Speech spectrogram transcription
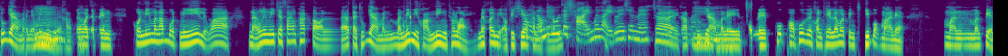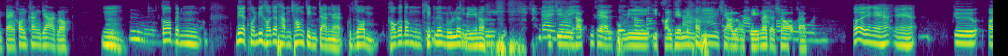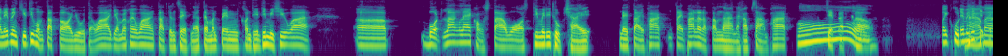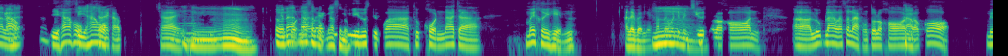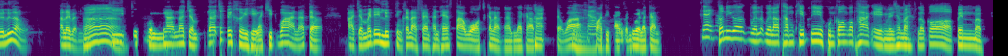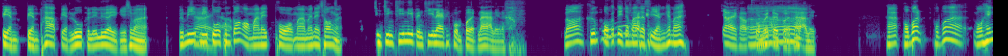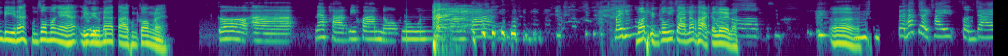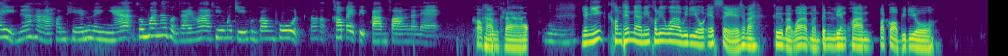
ทุกอย่างมันยังไม่นิ่งอืมนะครับไม่ว่าจะเป็นคนนี้มารับบทนี้หรือว่าหนังเรื่องนี้จะสร้างภาคต่อแล้ว แต่ทุกอย่างมันมันไม่มีความนิ่งเท่าไหร่ไม่ค่อยมีออฟฟิเชียลใช่ขนาดแล้วนั้นไม่รู้จะฉายเมื่อไหร่ด้วยใช่ไหมใช่ครับปะมาณทุกอย่างมันเลยผมเลยพูดพอพูดเป็นคอนเทนต์แล้วมันเป็นคลิปออกมาเนี่ย มันมันเปลี่ยนแปลงค่อนข้างยากเนาะอืมอืมก็เป็น เนี่ยคนที่เขาจะทำช่องจริงจังอะคุณส้มเขาก็ต้องคิดเรื่องนู้นเรื่องนี้เนาะใช่จริงใช่ๆครับพี่แทนผมมีเขาต้งอีกคอนเทนต์หนึ่งศึกษที่ชาวลองเทคน่าจะชอบครับหาข้มูลเออยังไงฮะยังไงฮะคือตอนนี้เป็นคลิปที่ผมตัดต่ออยู่ แต่ว่ายังไม่ค่อยว่างตัดจนเสร็จนะ แต่มันเป็นคอนเทนต์ที่มีชื่อว่าเอ่อบทร่างแรกของ Star Wars ที่ไม่ได้ถูกใช้ในไต่ภาคไต่ภาคระดับตำนานนะครับสามภาคโอ้เจ็ดแปดเก้าไปขุดเอ้ยไม่ใช่หาเจ็ดแปมาดแล้วเก้าฮะสี่ห้าหกสี่ห้าหกใช่ครับ ใช่อือื มเออน่าป็บทน่าสนุกร่งแรน่าสนุกที่รู้สึกว่าทุกคนน่าจะไม่เคยเห็น อะไรแบบนี้ครับอืมไม่ว่าจะเป็นชื่อตัวละครอ่ารูปร่างลักษณะของตัวละครครับแล้วก็เนื้อเรื่องอะไรแบบนี้อ่าที่ทุกคนน่าน่าจะน่าจะไม่เคยเห็นและคิดว่านะ แต่อาจจะไม่ได้ลึกถึงขนาดแฟนพันธ์แท้ Star Wars ขนาดนั้นนะครับฮะแต่ว่าครับฝากติดตามกันด้วยแล้วกันได้คก็รับนี่ก็เวลาเวลาทำคลิปนี่คุณก้องก็พากเองเลยใช่ไหมแล้วก็เป็นแบบเปลี่ยนเปลี่ยนภาพเปลี่ยนรูปไปเรื่อยๆอย่างนี้ใช่ไหมฮะห รือมีใช่มีตัวครับคุณก้องออกมาในโผล่ออกมาไหมในช่องอะ จริง ๆ ที่นี่เป็นที่แรกที่ผมเปิดหน้าเลยนะครับเหรอคือปกติจะมาแต่เสียงใช่ไหมใช่ครับ ผมไม่เคยเปิดหน้าเลยฮะ ผมว่าผมว่าโงเฮงดีนะ คุณส้มว่าไงฮะ รีวิวหน้าตาคุณก้องหน่อยก็อ่าหน้าผากมีความโหนกนูนมีความกว้างหมายถึงมาถึงก็วิจารณ์หน้าผากกันเลยเหรอเออ แต่ถ้าเกิดใครสนใจเนื้อหาคอนเทนต์อะไรเงี้ยส้มว่าน่าสนใจมากที่เมื่อกี้คุณก้องพูด ก็เข้าไปติดตามฟังนั่นแหละ ขอบคุณครับอืมอย่างนี้คอนเทนต์แนวนี้เขาเรียกว่าวิดีโอเอเซใช่ไหมคือแบบว่าเหมือนเป็นเรียงความประกอบวิดีโอ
